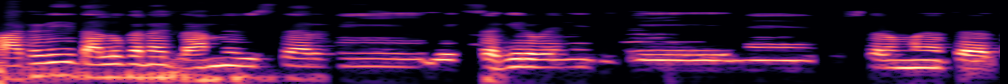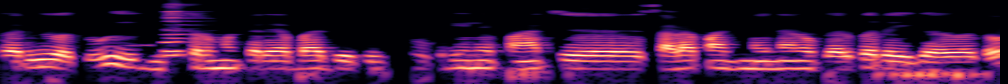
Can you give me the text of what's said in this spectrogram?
પાટડી તાલુકાના ગ્રામ્ય વિસ્તારની એક સગીર વયની દીકરીને દુષ્કર્મ કર્યું હતું. એ દુષ્કર્મ કર્યા બાદ એ છોકરીને પાંચ, સાડા પાંચ મહિનાનો ગર્ભ રહી ગયો હતો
